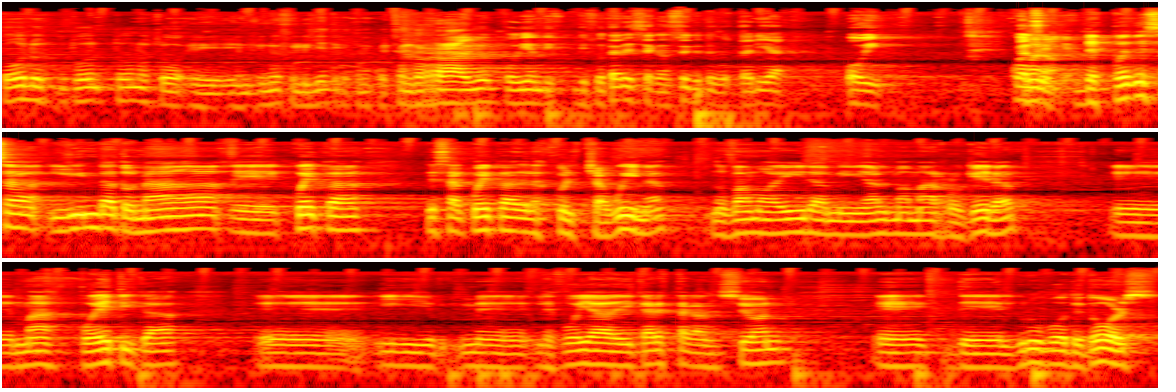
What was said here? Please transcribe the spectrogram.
todos los todos, todos nuestros eh, que están escuchando radio podían dis- disfrutar de esa canción que te gustaría oír? ¿Cuál bueno, sería? después de esa linda tonada eh, cueca, de esa cueca de las colchagüinas, nos vamos a ir a mi alma más rockera, eh, más poética, eh, y me- les voy a dedicar esta canción eh, del grupo The Doors,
